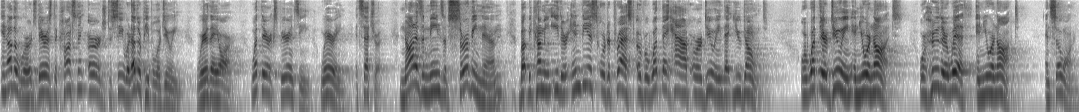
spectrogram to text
In other words, there is the constant urge to see what other people are doing, where they are, what they're experiencing, wearing, etc not as a means of serving them, but becoming either envious or depressed over what they have or are doing that you don't, or what they're doing and you're not, or who they're with and you are not, and so on.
